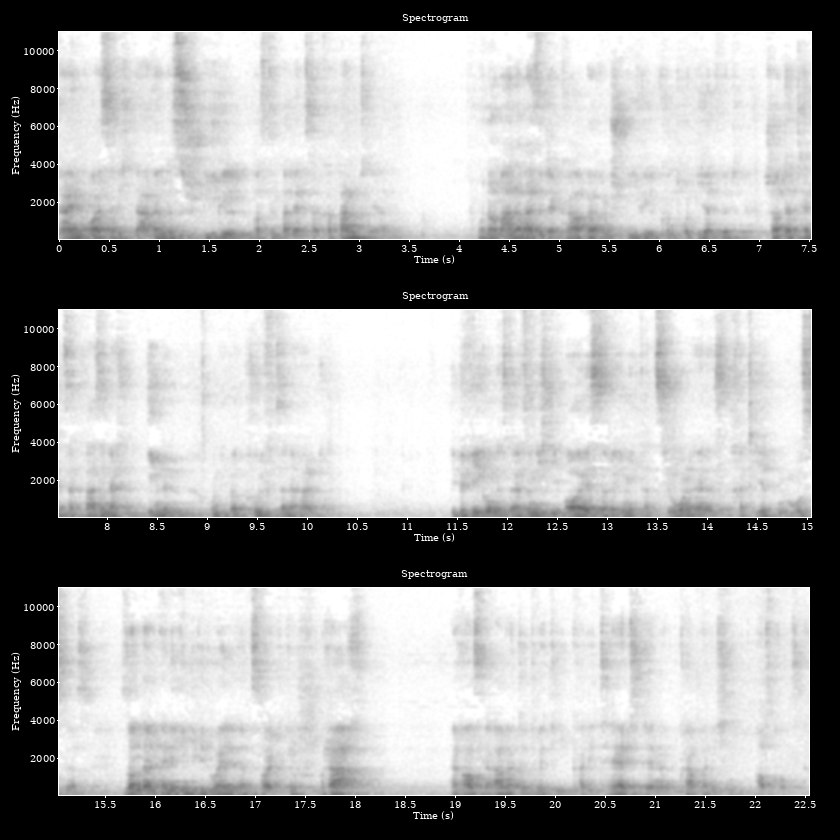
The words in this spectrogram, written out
rein äußerlich daran, dass Spiegel aus dem Ballettsaal verbannt werden. Wo normalerweise der Körper im Spiegel kontrolliert wird, schaut der Tänzer quasi nach innen und überprüft seine Haltung. Die Bewegung ist also nicht die äußere Imitation eines tradierten Musters, sondern eine individuell erzeugte Sprache. Herausgearbeitet wird die Qualität der körperlichen Ausdruckskraft.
